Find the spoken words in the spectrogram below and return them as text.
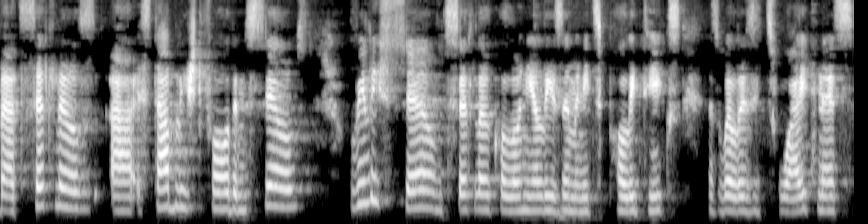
that settlers uh, established for themselves really served settler colonialism and its politics as well as its whiteness.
